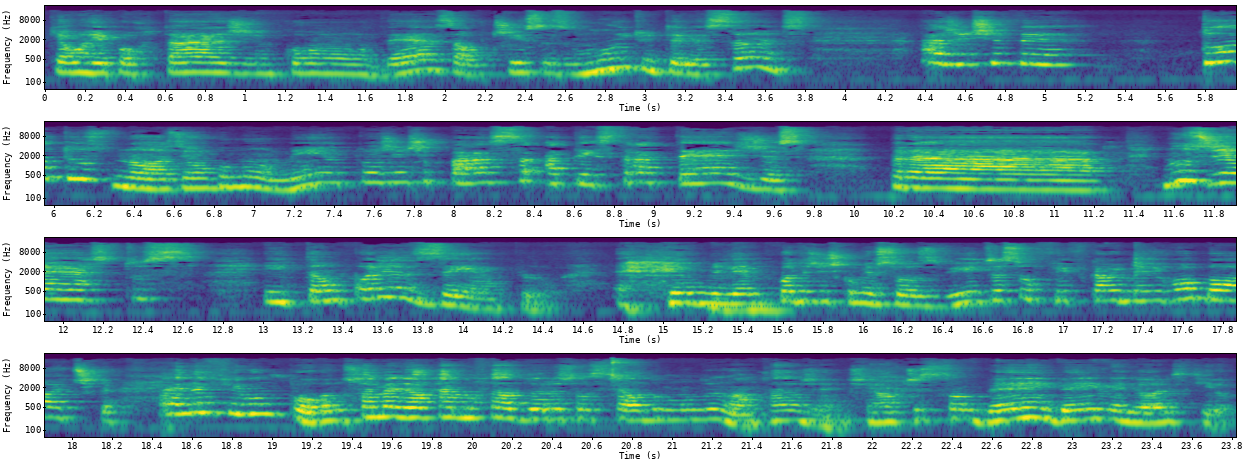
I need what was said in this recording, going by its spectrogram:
que é uma reportagem com 10 autistas muito interessantes, a gente vê. Todos nós, em algum momento, a gente passa a ter estratégias para nos gestos. Então, por exemplo, eu me lembro quando a gente começou os vídeos, a Sofia ficava meio robótica. Ainda fica um pouco. Eu não sou a melhor camufladora social do mundo, não, tá, gente? Autistas são bem, bem melhores que eu.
